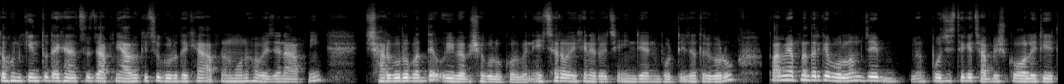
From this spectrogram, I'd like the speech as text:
তখন কিন্তু দেখা যাচ্ছে যে আপনি আরও কিছু গরু দেখে আপনার মনে হবে যে না, আপনি ষাঁড় গরু বাদ দিয়ে ওই ব্যবসাগুলো করবেন। এছাড়াও এখানে রয়েছে ইন্ডিয়ান ভর্তি জাতের গরু। তো আমি আপনাদেরকে বললাম যে পঁচিশ থেকে ছাব্বিশ কোয়ালিটির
